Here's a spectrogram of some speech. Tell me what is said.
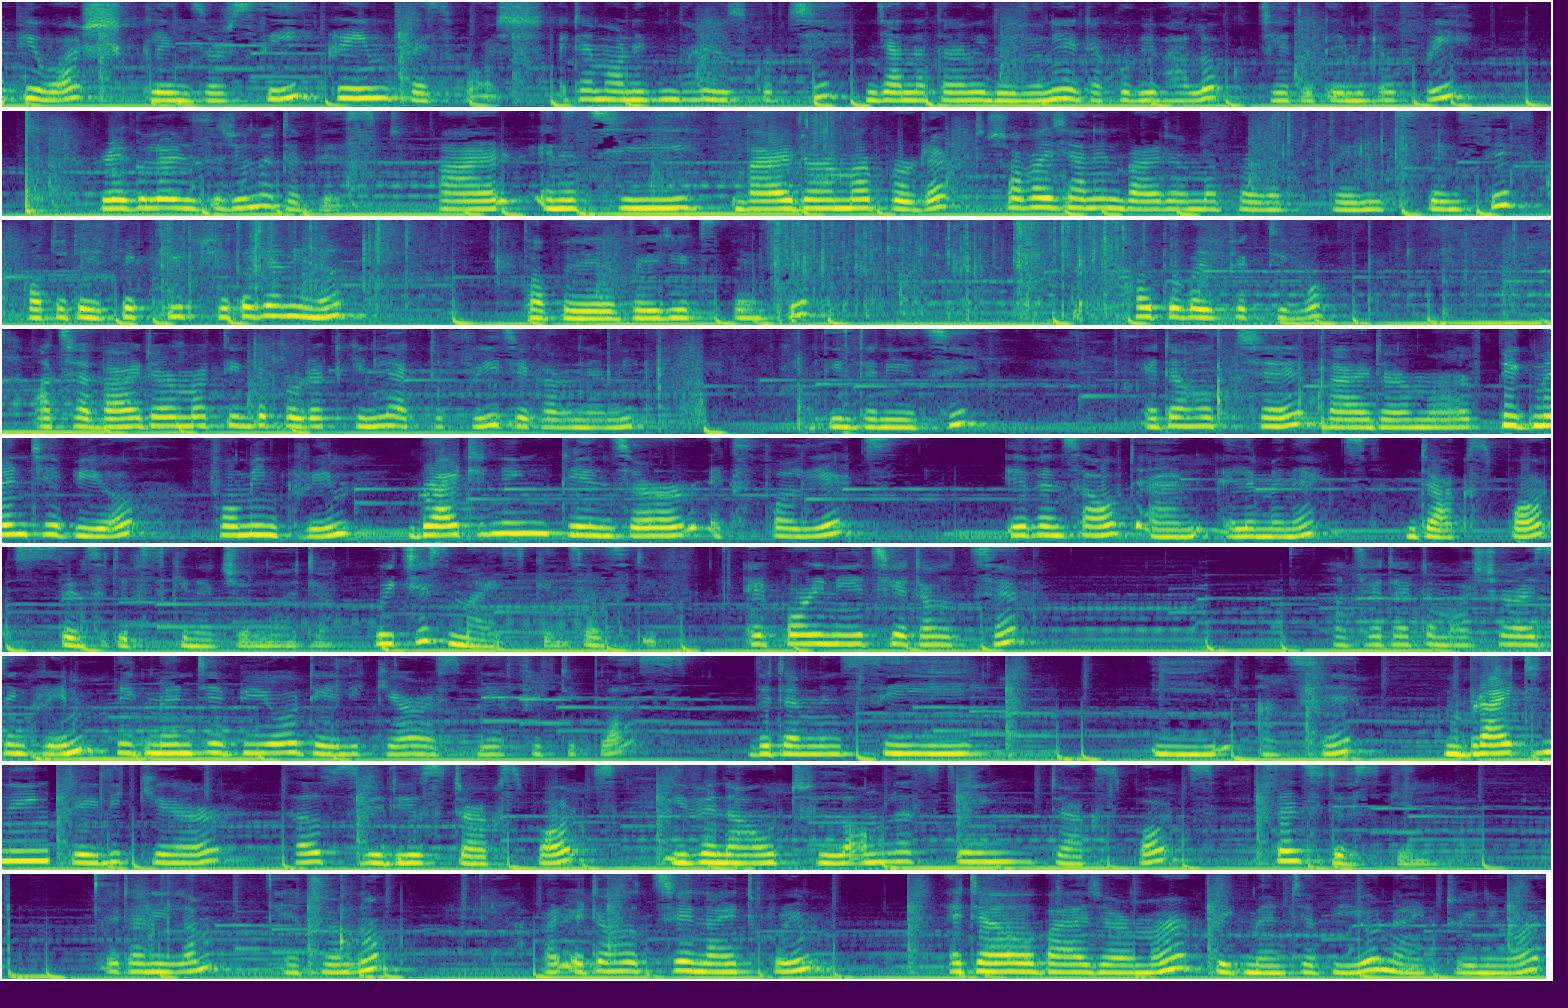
AP wash, cleanser C, cream face wash. এটা আমি অনেকদিন ধরে ইউজ করছি। জান্নাতার আমি দুজনই, এটা খুবই ভালো, যেহেতু কেমিক্যাল ফ্রি রেগুলার ইউজের জন্য এটা বেস্ট আর এনেছি বায়োডার্মার প্রোডাক্ট সবাই জানেন বায়োডার্মার প্রোডাক্ট ভেরি এক্সপেন্সিভ কতটা ইফেক্টিভ সেটা জানি না, তবে ভেরি এক্সপেন্সিভ হয়তো বা ইফেক্টিভও আচ্ছা বায়োডার্মার তিনটা প্রোডাক্ট কিনলে একটা ফ্রি যে কারণে আমি তিনটা নিয়েছি। এটা হচ্ছে বায়োডার্মার Pigmentbio foaming cream, brightening cleanser exfoliates evens out and eliminates, dark spots sensitive স্কিনের জন্য এটা which is my skin sensitive এরপরে নিয়েছি এটা হচ্ছে আচ্ছা এটা একটা moisturising cream Pigmentbio daily care SPF fifty plus vitamin C E আছে brightening daily care helps reduce dark spots, even out long-lasting dark spots, sensitive skin. এটা নিলাম এর জন্য আর এটা হচ্ছে নাইট ক্রিম এটাও বায়োজার্মার পিগমেন্টে bio night renewer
